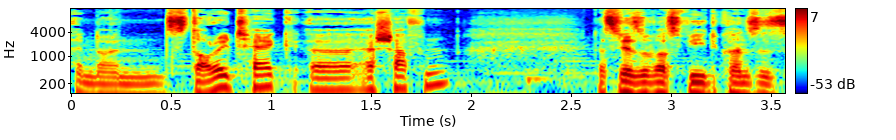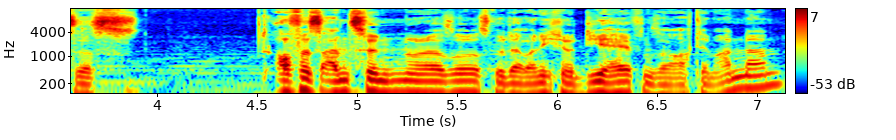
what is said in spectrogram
einen neuen Story-Tag äh, erschaffen. Das wäre sowas wie, du kannst jetzt das Office anzünden oder so. Das würde aber nicht nur dir helfen, sondern auch dem anderen.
